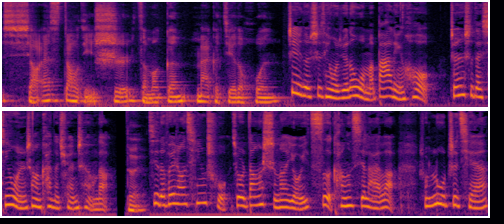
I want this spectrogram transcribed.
小 S 到底是怎么跟 Mac 结的婚？这个事情，我觉得我们八零后真是在新闻上看的全程的，对，记得非常清楚。就是当时呢，有一次《康熙来了》说录制前，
